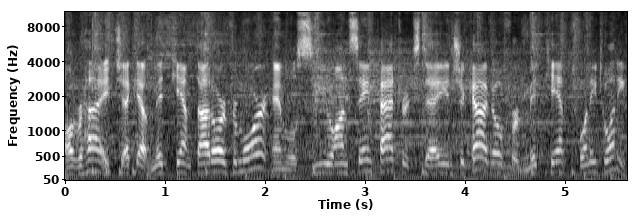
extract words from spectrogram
All right, check out midcamp.org for more, and we'll see you on St. Patrick's Day in Chicago for MidCamp 2020.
